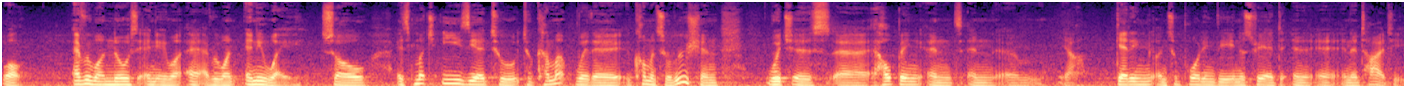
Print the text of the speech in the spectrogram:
well, everyone knows anyone, uh, everyone anyway. So it's much easier to, to come up with a common solution which is uh, helping and, and um, yeah, getting and supporting the industry in, in, in entirety.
